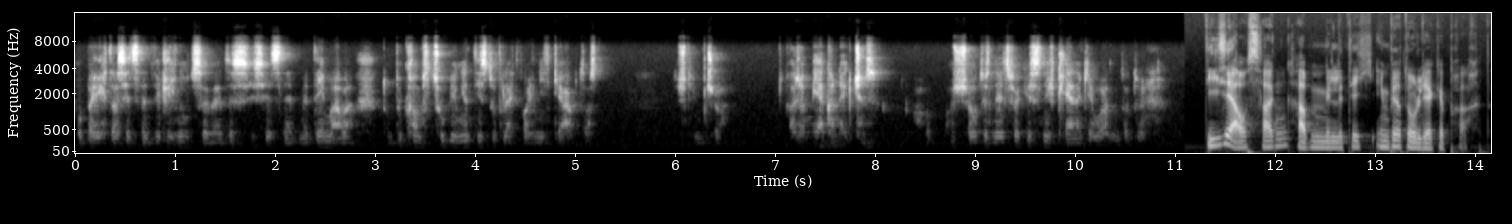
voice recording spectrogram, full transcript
Wobei ich das jetzt nicht wirklich nutze, weil das ist jetzt nicht mein Thema, aber du bekommst Zugänge, die du vielleicht vorher nicht gehabt hast. Das stimmt schon. Also mehr Connections. Schon, das Netzwerk ist nicht kleiner geworden dadurch. Diese Aussagen haben Milletich in Bredouille gebracht.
